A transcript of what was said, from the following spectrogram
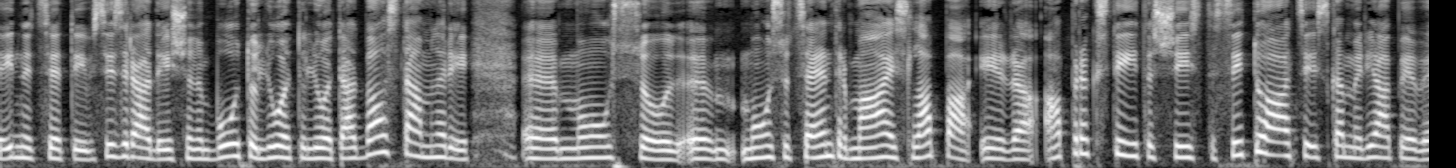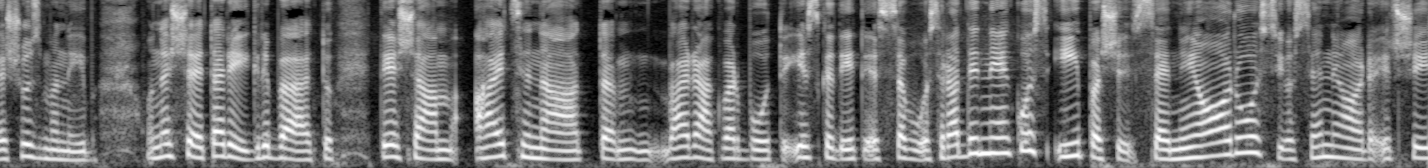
iniciatīvas izrādīšana būtu ļoti, ļoti atbalstām. Un arī mūsu, mūsu centra mājaslapā ir uh, aprakstītas šīs situācijas, kam ir jāpievērš uzmanība. Un es šeit arī gribētu tiešām aicināt vairāk varbūt ieskatīties savos radiniekos, īpaši senioros, jo seniori ir šī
